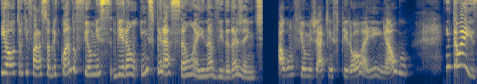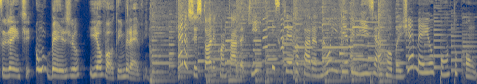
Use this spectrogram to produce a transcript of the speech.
e outro que fala sobre quando filmes viram inspiração aí na vida da gente. Algum filme já te inspirou aí em algo? Então é isso, gente. Um beijo e eu volto em breve a sua história contada aqui? Escreva para nãoenviabilize.gmail.com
